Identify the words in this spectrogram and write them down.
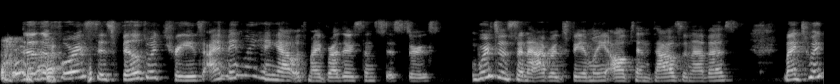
Though the forest is filled with trees, I mainly hang out with my brothers and sisters. We're just an average family, all 10,000 of us. My twig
